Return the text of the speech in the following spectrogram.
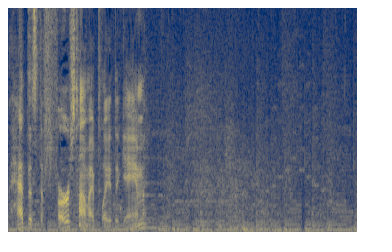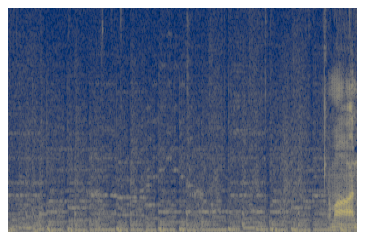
had this the first time I played the game. Come on.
